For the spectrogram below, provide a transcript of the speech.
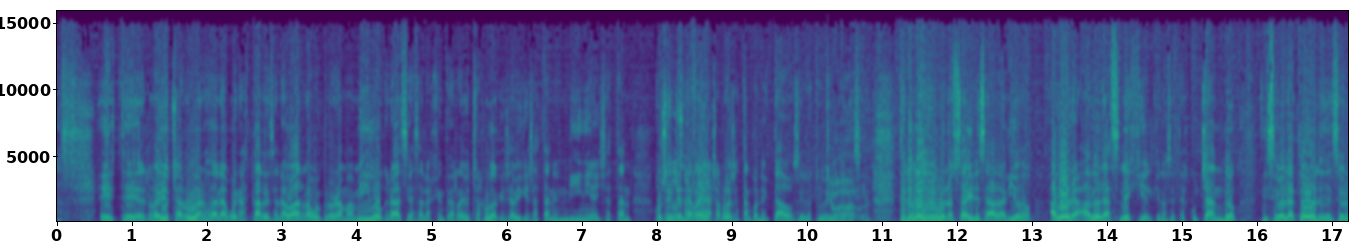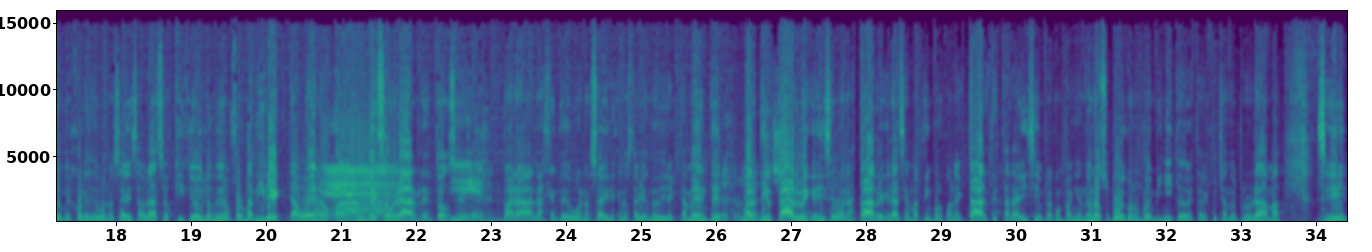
Este, Radio Charruga nos da las buenas tardes a la barra, buen programa amigos. Gracias a la gente de Radio Charruga, que ya vi que ya están en línea y ya están oyentes de Radio. Charruga, ya están conectados, ¿eh? lo estuve Qué viendo recién. Tenemos desde Buenos Aires a Darío, Adora, Adora Slegiel, que nos está escuchando. Dice, hola a todos, les deseo lo mejor desde Buenos Aires, abrazos, Quique, hoy los veo en forma directa. Bueno, Opa. un beso grande entonces Bien. para la gente de Buenos Aires que nos está viendo directamente. Martín Carve que dice buenas tardes, gracias Martín por conectarte, estar ahí siempre acompañándonos. Supongo que con un buen vinito debe estar escuchando el programa. ¿Sí?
